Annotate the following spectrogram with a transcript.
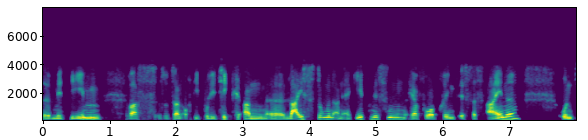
äh, mit dem, was sozusagen auch die Politik an äh, Leistungen, an Ergebnissen hervorbringt, ist das eine. Und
